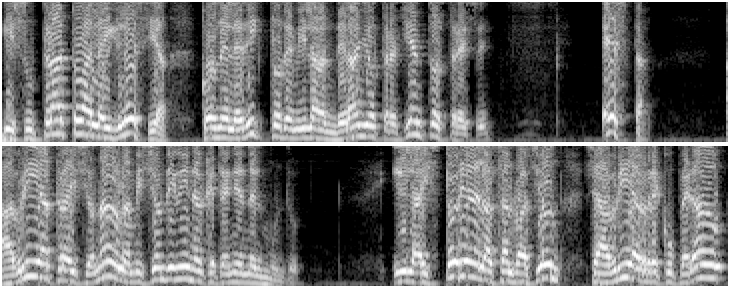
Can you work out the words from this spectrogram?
y su trato a la iglesia con el edicto de Milán del año 313, esta habría traicionado la misión divina que tenía en el mundo. Y la historia de la salvación se habría recuperado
